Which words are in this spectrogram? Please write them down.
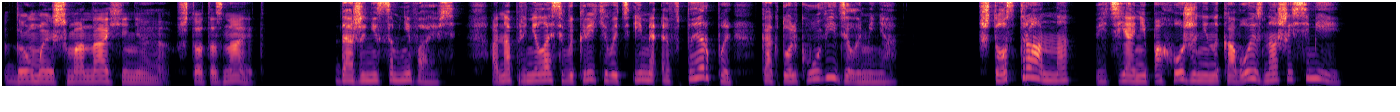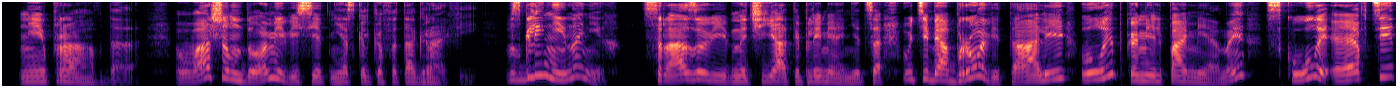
думаешь, монахиня что-то знает?» Даже не сомневаюсь. Она принялась выкрикивать имя Эфтерпы, как только увидела меня. Что странно, ведь я не похожа ни на кого из нашей семьи. «Неправда. В вашем доме висит несколько фотографий. Взгляни на них. Сразу видно, чья ты племянница. У тебя брови талии, улыбка мельпомены, скулы эфти.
